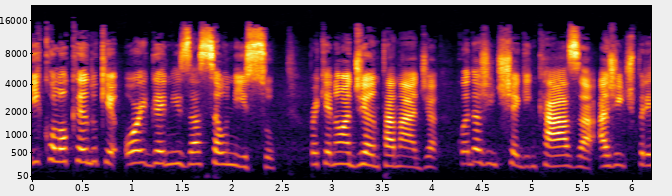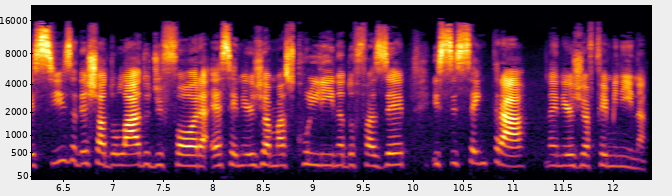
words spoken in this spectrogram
e colocando que organização nisso. Porque não adianta, Nádia, quando a gente chega em casa, a gente precisa deixar do lado de fora essa energia masculina do fazer e se centrar na energia feminina,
